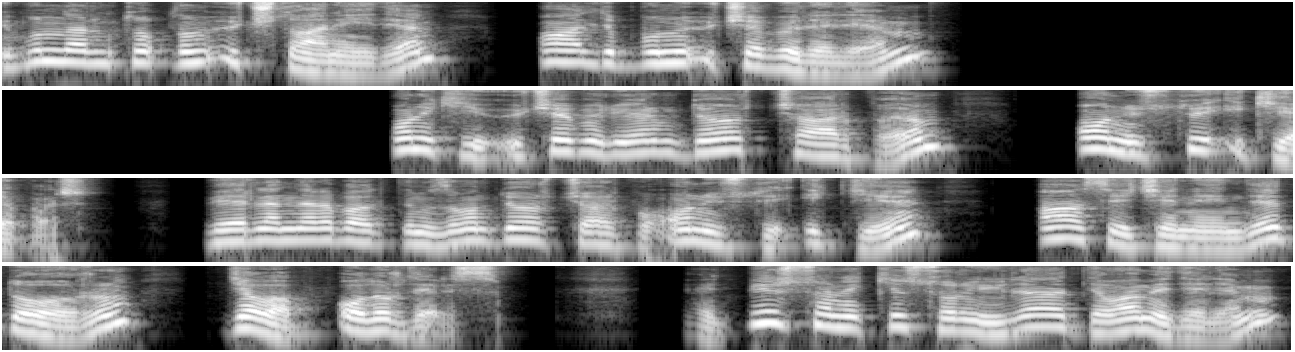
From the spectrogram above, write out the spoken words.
E bunların toplamı 3 taneydi. O halde bunu 3'e bölelim. 12'yi 3'e bölüyorum. 4 çarpı 10 üstü 2 yapar. Verilenlere baktığımız zaman 4 çarpı 10 üstü 2 A seçeneğinde doğru cevap olur deriz. Evet, bir sonraki soruyla devam edelim.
